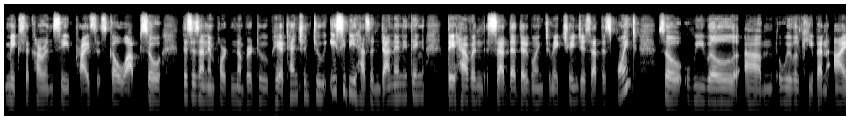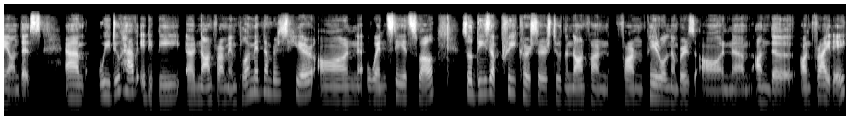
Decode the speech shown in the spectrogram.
makes the currency prices go up. So this is an important number to pay attention to. ECB hasn't done anything. They haven't said that they're going to make changes at this point. So we will um, we will keep an eye on this um, we do have ADP uh, non-farm employment numbers here on Wednesday as well. So these are precursors to the non-farm farm payroll numbers on um, on the on Friday.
